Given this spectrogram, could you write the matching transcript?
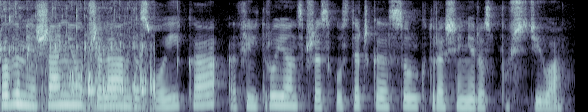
Po wymieszaniu przelałam do słoika, filtrując przez chusteczkę sól, która się nie rozpuściła.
